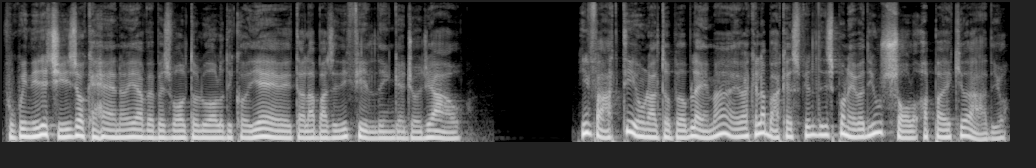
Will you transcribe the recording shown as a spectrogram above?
Fu quindi deciso che Henry avrebbe svolto il ruolo di corriere tra la base di Fielding e Georgiao. Infatti, un altro problema era che la Bakersfield disponeva di un solo apparecchio radio,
